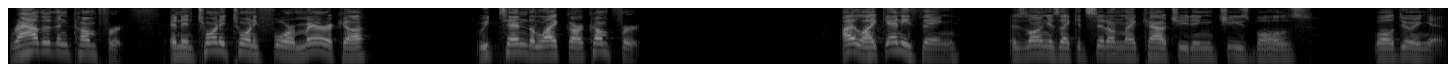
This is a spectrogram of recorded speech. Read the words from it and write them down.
rather than comfort. And in 2024 America, we tend to like our comfort. I like anything as long as I could sit on my couch eating cheese balls while doing it.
